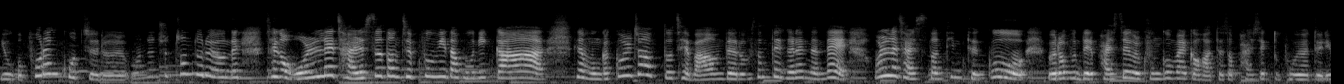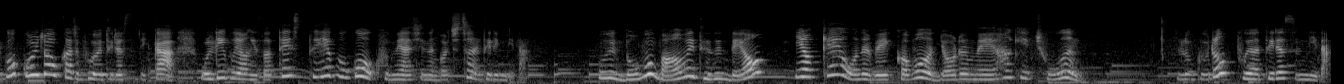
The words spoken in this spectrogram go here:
이거 포렌코즈를 완전 추천드려요. 근데 제가 원래 잘 쓰던 제품이다 보니까 그냥 뭔가 꿀조합도 제 마음대로 선택을 했는데 원래 잘 쓰던 틴트고 여러분들이 발색을 궁금할 것 같아서 발색도 보여드리고 꿀조합까지 보여드렸으니까 올리브영에서 테스트해보고 구매하시는 걸 추천을 드립니다. 오늘 너무 마음에 드는데요? 이렇게 오늘 메이크업은 여름에 하기 좋은 룩으로 보여드렸습니다.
